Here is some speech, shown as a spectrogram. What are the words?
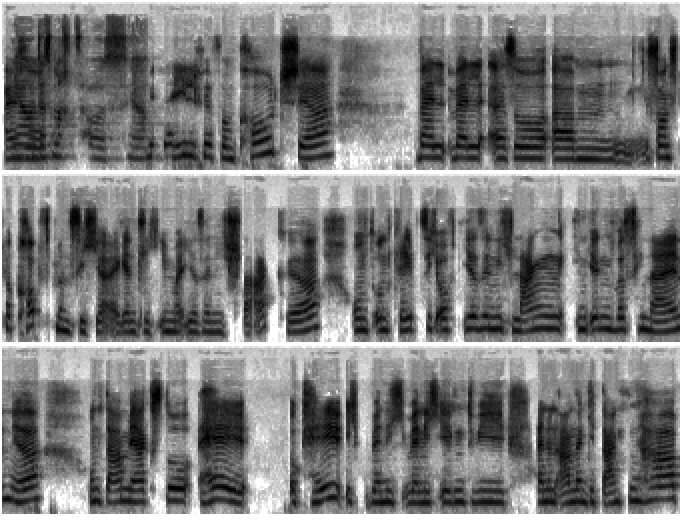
Also ja, und das macht's aus, ja. Mit der Hilfe vom Coach, ja weil, weil also ähm, sonst verkopft man sich ja eigentlich immer irrsinnig stark, ja, und, und gräbt sich oft irrsinnig lang in irgendwas hinein, ja. Und da merkst du, hey, okay, ich, wenn, ich, wenn ich irgendwie einen anderen Gedanken habe,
